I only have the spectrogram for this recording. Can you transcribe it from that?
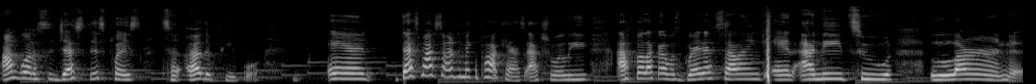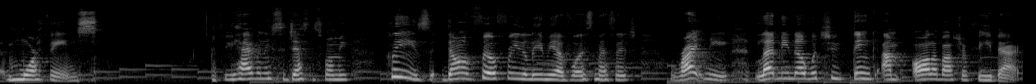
I'm going to suggest this place to other people. And that's why I started to make a podcast, actually. I felt like I was great at selling, and I need to learn more things. If you have any suggestions for me, please don't feel free to leave me a voice message write me. Let me know what you think. I'm all about your feedback.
